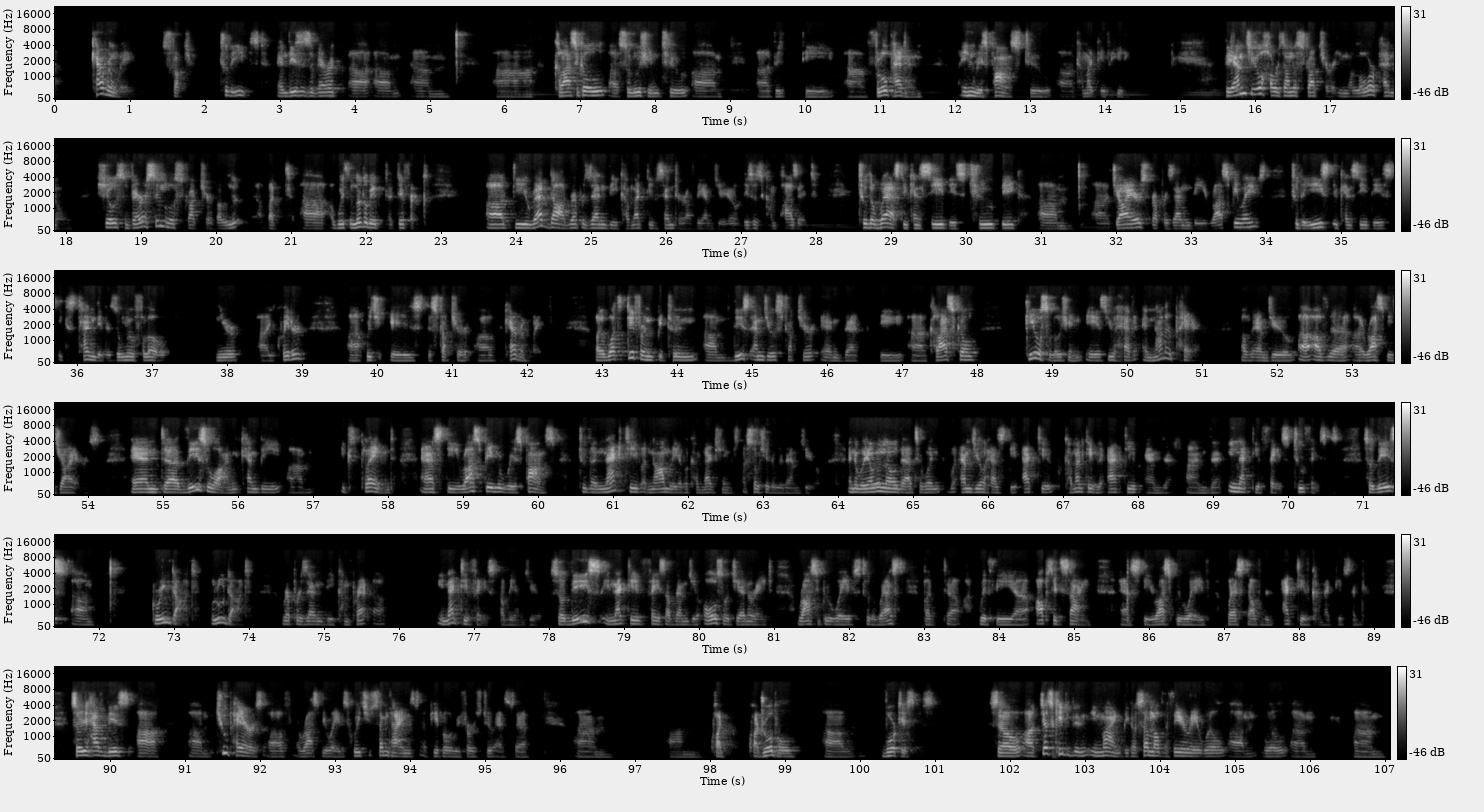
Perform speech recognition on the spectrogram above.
Kelvin wave structure to the east. And this is a very uh, um, um, uh, classical uh, solution to um, uh, the, the flow pattern in response to convective heating. The MJO horizontal structure in the lower panel shows very similar structure, but, but with a little bit different. Uh, the red dot represent the convective center of the MJO. This is composite. To the west, you can see these two big um, uh, gyres represent the Rossby waves. To the east, you can see this extended zonal flow near uh, equator, uh, which is the structure of the Kelvin wave. But what's different between um, this MJO structure and the, the uh, classical Gill solution is you have another pair of the uh, of the uh, Rossby gyres. And uh, this one can be um, explained as the Rossby response to the negative anomaly of convection associated with MJO. And we all know that when, MJO has the active, convectively active and, and inactive phase, two phases. So this um, green dot, blue dot, represent the uh, inactive phase of the MJO. So this inactive phase of the MGO also generate Rossby waves to the west, but uh, with the uh, opposite sign as the Rossby wave west of the active convective center. So you have these uh, um, two pairs of Rossby waves, which sometimes people refer to as uh, um, um, quad quadruple uh, vortices. So uh, just keep it in, in, mind because some of the theory will um, will um, um,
